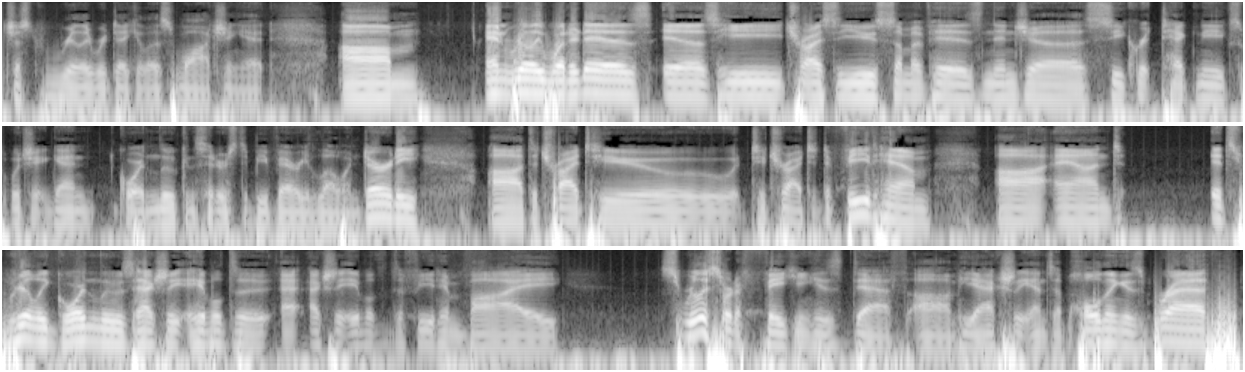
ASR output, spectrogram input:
just really ridiculous watching it. Um, and really, what it is is he tries to use some of his ninja secret techniques, which again Gordon Liu considers to be very low and dirty, uh, to try to to try to defeat him. Uh, and it's really Gordon Liu is actually able to actually able to defeat him by really sort of faking his death. Um, he actually ends up holding his breath.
